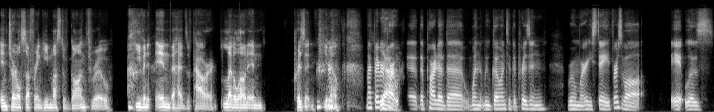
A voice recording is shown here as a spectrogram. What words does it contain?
internal suffering he must have gone through, even in the heads of power, let alone in prison, you know? my favorite Yeah. part was the, the part of the when we go into the prison room where he stayed. First of all, it was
